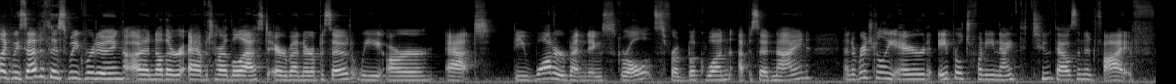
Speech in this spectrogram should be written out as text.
Like we said, this week we're doing another Avatar The Last Airbender episode. We are at the Waterbending Scroll. It's from Book 1, Episode 9, and originally aired April 29th, 2005.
